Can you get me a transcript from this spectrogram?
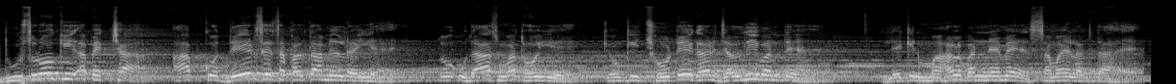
दूसरों की अपेक्षा आपको देर से सफलता मिल रही है तो उदास मत होइए, क्योंकि छोटे घर जल्दी बनते हैं, लेकिन महल बनने में समय लगता है।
